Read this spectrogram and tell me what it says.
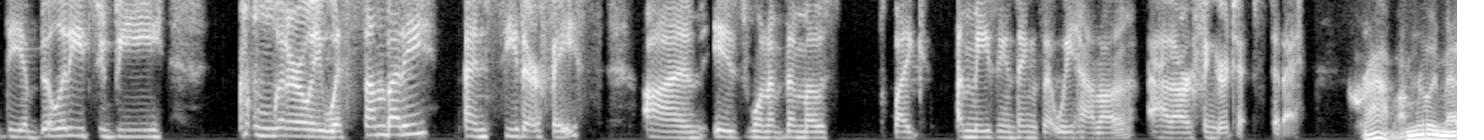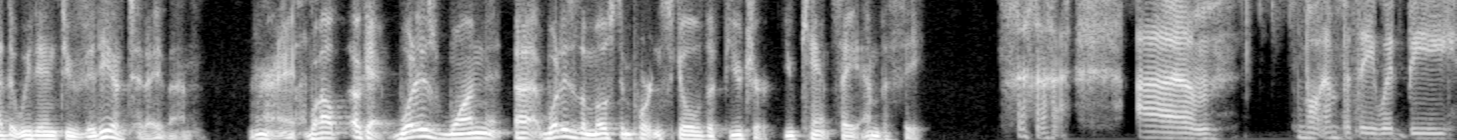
the ability to be literally with somebody and see their face um, is one of the most like amazing things that we have at our fingertips today. Crap! I'm really mad that we didn't do video today. Then. All right. Well, okay. What is one? Uh, what is the most important skill of the future? You can't say empathy. Um, well, empathy would be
